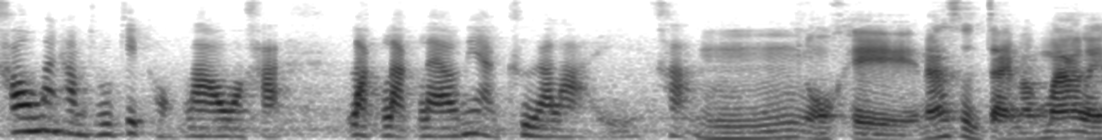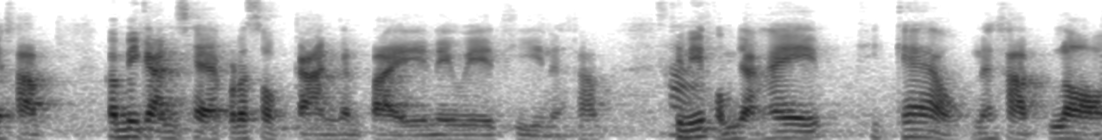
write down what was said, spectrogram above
เข้ามาทำธุรกิจของเราอะค่ะ หลักๆ แล้วเนี่ยคืออะไรค่ะอืมโอเค น่าสนใจมากๆเลยครับ ก็มีการแชร์ประสบการณ์กันไปในเวทีนะครับ ทีนี้ผมอยากให้พี่แก้วนะครับ ลอง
